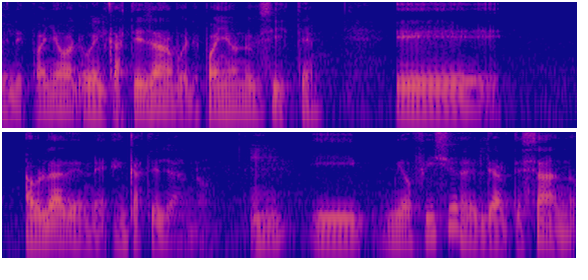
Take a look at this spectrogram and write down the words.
el español o el castellano, porque el español no existe, eh, hablar en, en castellano. Y mi oficio es el de artesano.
